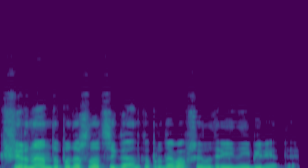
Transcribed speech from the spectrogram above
К Фернандо подошла цыганка, продававшая лотерейные билеты.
